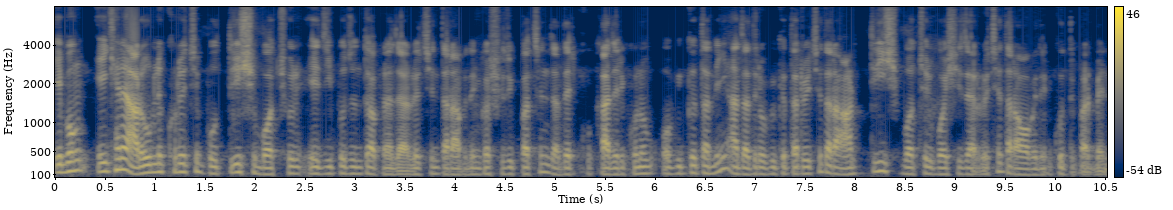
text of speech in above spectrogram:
এবং এইখানে আরও উল্লেখ রয়েছে, বত্রিশ বছর এজি পর্যন্ত আপনারা যারা রয়েছেন তারা আবেদন করার সুযোগ পাচ্ছেন। যাদের কাজের কোনো অভিজ্ঞতা নেই আর যাদের অভিজ্ঞতা রয়েছে, তারা আটত্রিশ বছর বয়সী যারা রয়েছে তারা আবেদন করতে পারবেন।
